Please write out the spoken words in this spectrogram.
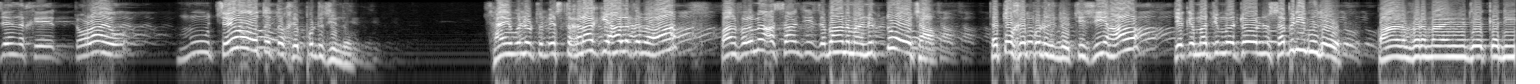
जिन खे टोड़ायो मूं चयो त तोखे पुटु थींदो। साईं बोलियो तुम इस्तगरा की हालत में हुआ पाण फरमाए असांजी ज़बान माँ निकितो हो छा? त तोखे पुटु थींदो। चईसि हा जेके मजमू टोड़ सभिनी ॿुधो। पाण फरमायूं जेकॾहिं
